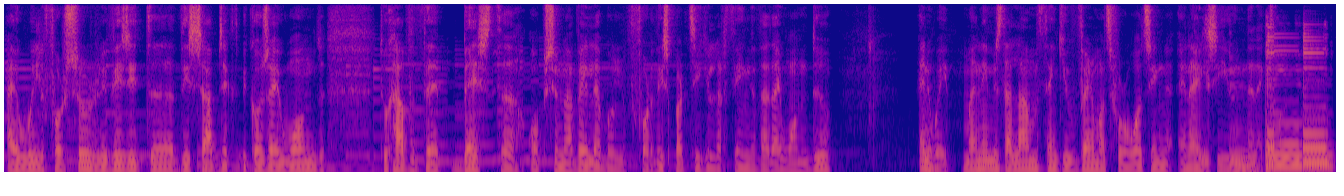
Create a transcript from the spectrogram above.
I will for sure revisit uh, this subject because I want to have the best uh, option available for this particular thing that I want to do. Anyway, my name is Talam, thank you very much for watching and I'll see you in the next one.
